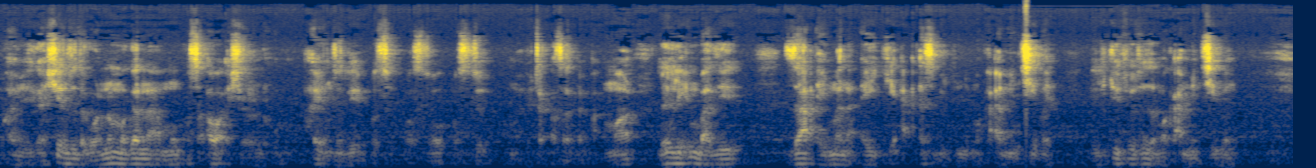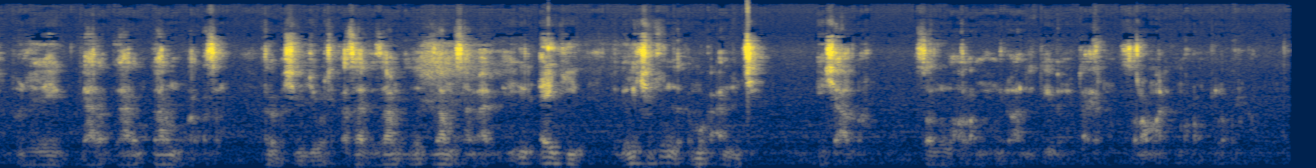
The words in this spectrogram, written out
To kan ga shi yanzu daga wannan magana mun kusa awa ashirin da huɗu har yanzu dai ba su ba su ba su fita ƙasar da ba. Amma lalle in ba zai za a yi mana aiki a asibitin da muka amince ba likitocin da muka amince ba to lalle gara mu bar ƙasar albashi mu je wata ƙasa da za mu sami aiki daga likitocin da muka amince insha Allah. Sallallahu alaihi wa sallam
